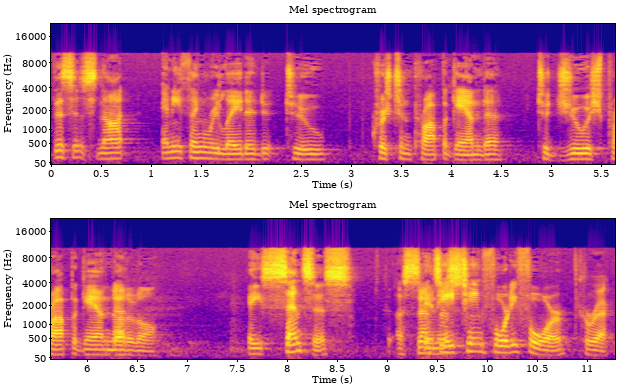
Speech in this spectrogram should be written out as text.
This is not anything related to Christian propaganda, to Jewish propaganda. Not at all. A census A census in 1844 correct.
